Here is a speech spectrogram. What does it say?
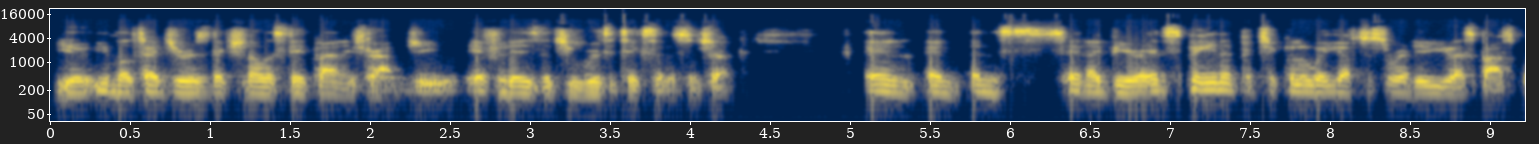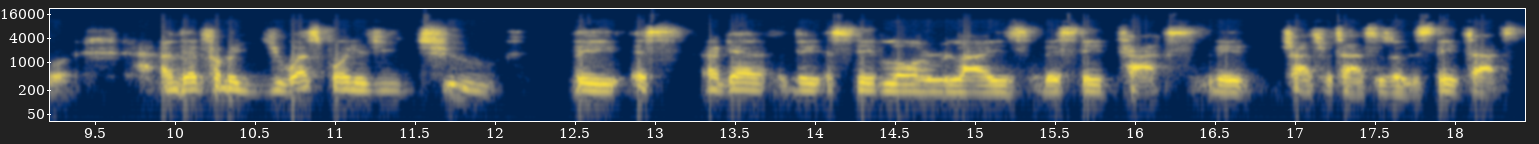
your, your multi-jurisdictional estate planning strategy, if it is that you were to take citizenship. In, in, in, in Iberia, in Spain in particular, where you have to surrender your US passport. And then from a US point of view, too, the again the state law relies the state tax the transfer taxes or the state tax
